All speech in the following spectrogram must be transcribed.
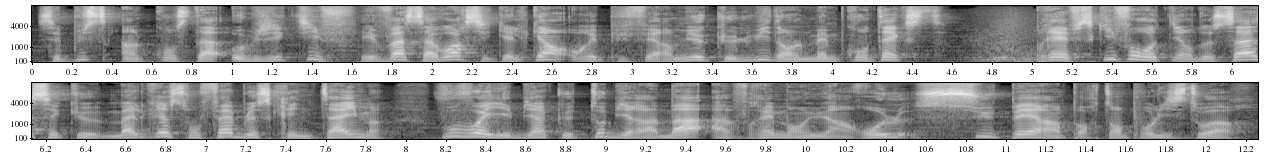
c'est plus un constat objectif, et va savoir si quelqu'un aurait pu faire mieux que lui dans le même contexte. Bref, ce qu'il faut retenir de ça, c'est que malgré son faible screen time, vous voyez bien que Tobirama a vraiment eu un rôle super important pour l'histoire.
